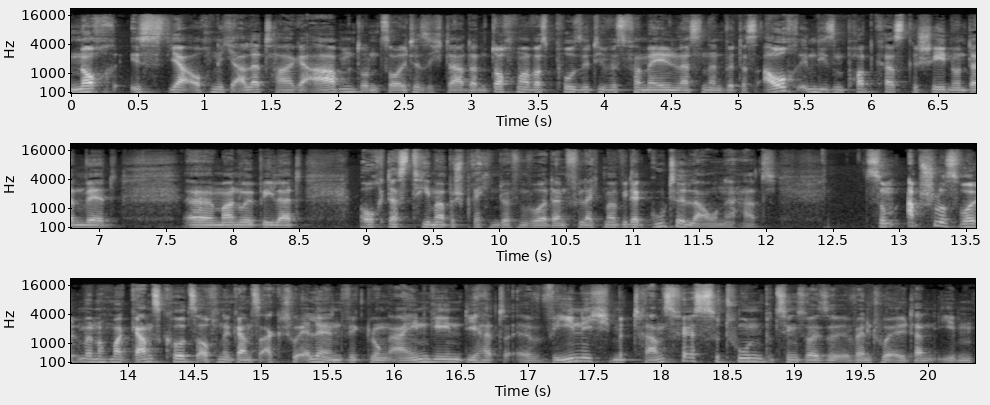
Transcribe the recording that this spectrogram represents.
noch ist ja auch nicht aller Tage Abend und sollte sich da dann doch mal was Positives vermelden lassen, dann wird das auch in diesem Podcast geschehen und dann wird äh, Manuel Behlert auch das Thema besprechen dürfen, wo er dann vielleicht mal wieder gute Laune hat. Zum Abschluss wollten wir noch mal ganz kurz auf eine ganz aktuelle Entwicklung eingehen. Die hat äh, wenig mit Transfers zu tun, beziehungsweise eventuell dann eben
